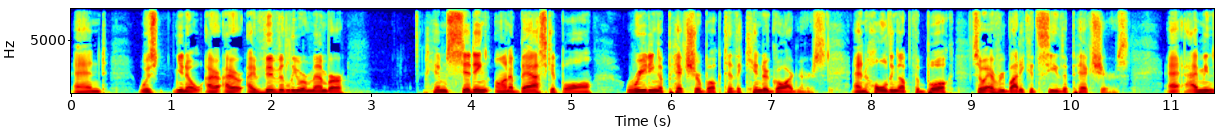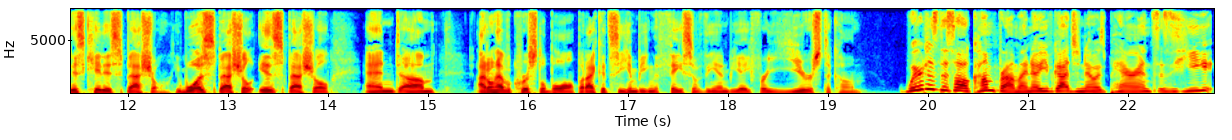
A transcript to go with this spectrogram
And was, you know, I, I, I vividly remember him sitting on a basketball reading a picture book to the kindergartners and holding up the book so everybody could see the pictures. I I mean, this kid is special. He was special, is special, and um, I don't have a crystal ball, but I could see him being the face of the NBA for years to come. Where does this all come from? I know you've got to know his parents. Is he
